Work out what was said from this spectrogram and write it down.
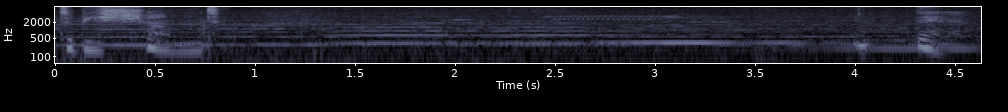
to be shunned. There.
